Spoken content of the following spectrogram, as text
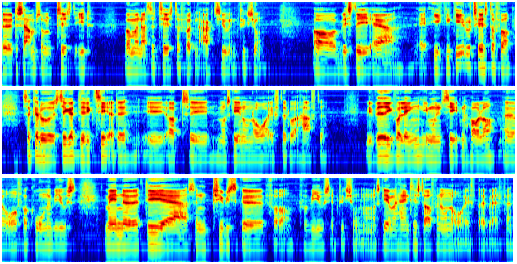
øh, det samme som test 1, hvor man altså tester for den aktive infektion. Og hvis det er IgG, du tester for, så kan du sikkert detektere det øh, op til måske nogle år efter, du har haft det. Vi ved ikke, hvor længe immuniteten holder øh, over for coronavirus, men øh, det er sådan typisk øh, for, for virusinfektioner. Måske man har antistoffer nogle år efter i hvert fald.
